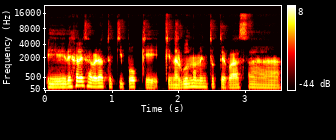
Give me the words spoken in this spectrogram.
eh, déjale saber a tu equipo que, que en algún momento te vas a,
